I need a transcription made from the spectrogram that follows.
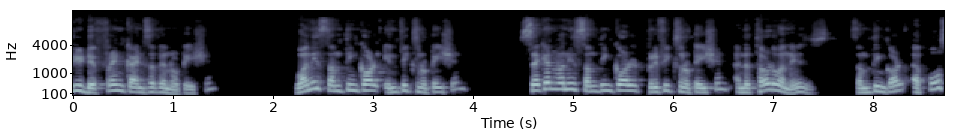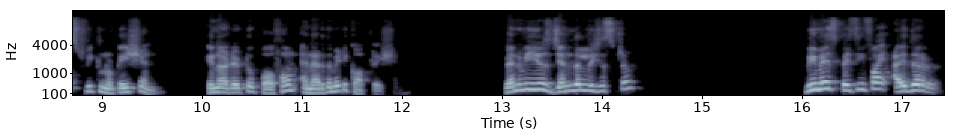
three different kinds of a notation. One is something called infix notation, second one is something called prefix notation, and the third one is something called a postfix notation in order to perform an arithmetic operation. When we use general register, we may specify either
